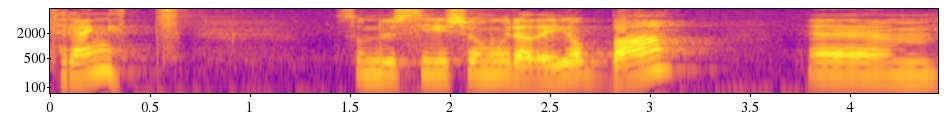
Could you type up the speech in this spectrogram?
trengte. Som du sier, så mora di jobba. Um,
